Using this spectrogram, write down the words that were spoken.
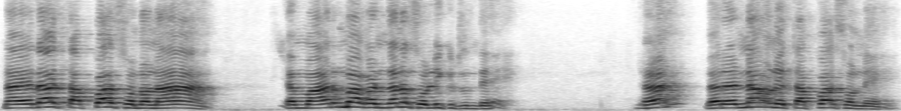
நான் ஏதாவது தப்பாக சொன்னேனா என் மருமகன் தானே சொல்லிக்கிட்டு இருந்தேன். ஆ? வேற என்ன உன்னை தப்பாக சொன்னேன்?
